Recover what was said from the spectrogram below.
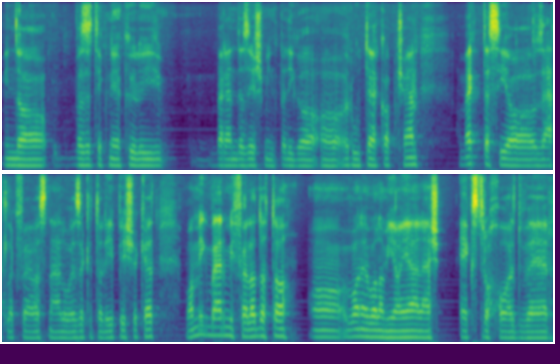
mind a vezeték nélküli berendezés, mint pedig a, a router kapcsán. Ha megteszi az átlag felhasználó ezeket a lépéseket, van még bármi feladata, a, van-e valami ajánlás extra hardware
